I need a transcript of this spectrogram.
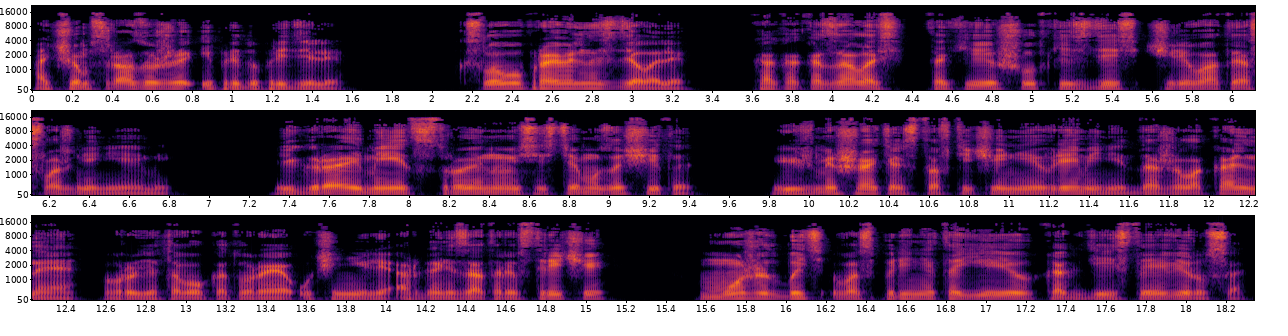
о чем сразу же и предупредили. К слову, правильно сделали. Как оказалось, такие шутки здесь чреваты осложнениями. Игра имеет встроенную систему защиты, и вмешательство в течение времени, даже локальное, вроде того, которое учинили организаторы встречи, может быть воспринято ею как действие вируса.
